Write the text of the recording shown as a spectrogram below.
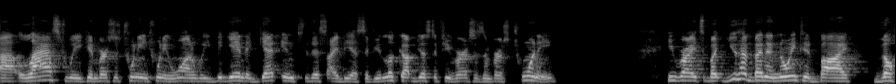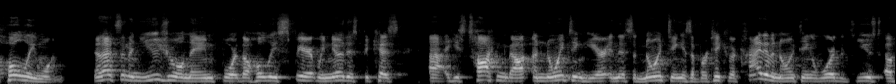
uh, last week in verses 20 and 21, we began to get into this idea. So if you look up just a few verses in verse 20, he writes, But you have been anointed by the Holy One. Now, that's an unusual name for the Holy Spirit. We know this because uh, he's talking about anointing here, and this anointing is a particular kind of anointing, a word that's used of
